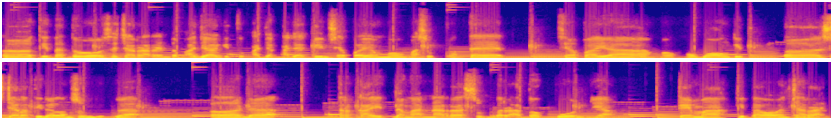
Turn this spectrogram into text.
uh, kita tuh secara random aja gitu ngajak-ngajakin siapa yang mau masuk konten, siapa yang mau ngomong gitu. Uh, secara tidak langsung juga uh, ada terkait dengan narasumber ataupun yang kemah kita wawancarai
